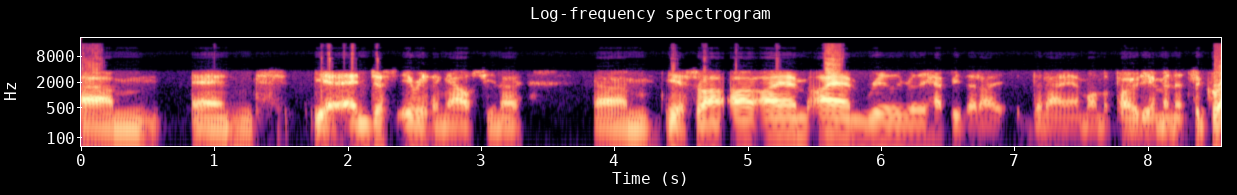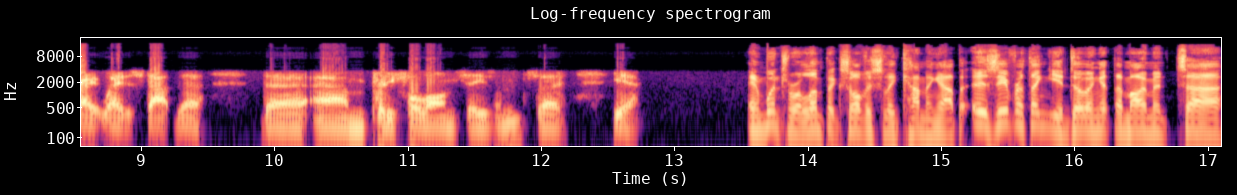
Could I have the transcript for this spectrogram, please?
um, and yeah, and just everything else. You know. Um, yeah, so I, I, am I am really really happy that I that I am on the podium, and it's a great way to start the the um, pretty full on season. So yeah, and Winter Olympics obviously coming up. Is everything you're doing at the moment uh,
